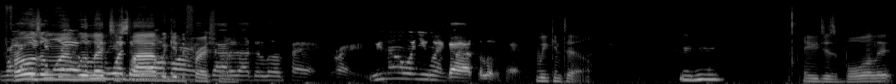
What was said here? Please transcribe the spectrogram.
Right. Frozen one, we'll let you slide, but get the fresh got one. it out the little pack. Right. We know when you went got out the little pack. We can tell. Mm-hmm. And you just boil it,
